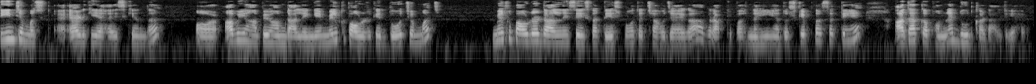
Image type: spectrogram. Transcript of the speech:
तीन चम्मच ऐड किया है इसके अंदर। और अब यहाँ पे हम डालेंगे मिल्क पाउडर के दो चम्मच। मिल्क पाउडर डालने से इसका टेस्ट बहुत अच्छा हो जाएगा। अगर आपके पास नहीं है तो स्किप कर सकते हैं। आधा कप हमने दूध का डाल दिया है।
